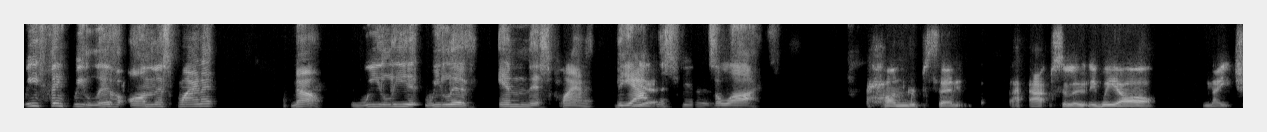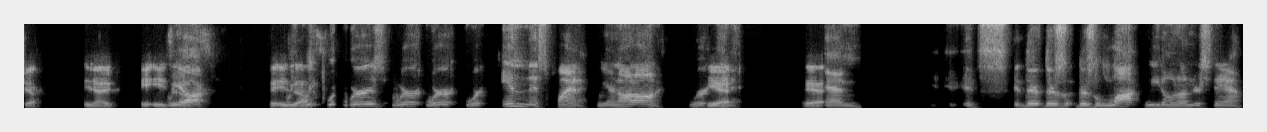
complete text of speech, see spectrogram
we think we live on this planet no we live we live in this planet the Yeah. atmosphere is alive Hundred percent, absolutely. We are nature. You know, it is. We us. are. It is we, us. we, we're, we're we're we're we're in this planet we are not on it we're Yeah. in it Yeah. and it's there, there's there's a lot we don't understand.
